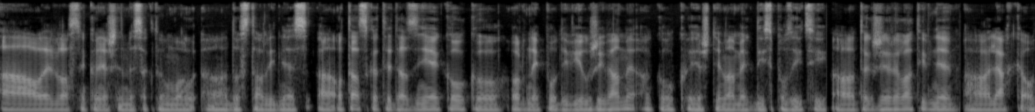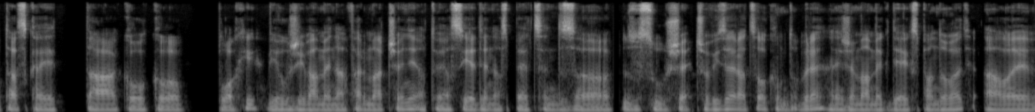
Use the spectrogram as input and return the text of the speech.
ale vlastne konečne sme sa k tomu mohli, a, dostali dnes. A otázka teda znie, koľko ornej pôdy využívame a koľko ešte máme k dispozícii. A, takže relatívne a ľahká otázka je tá, koľko plochy využívame na farmáčenie a to je asi 11% z, z súše, čo vyzerá celkom dobre, že máme kde expandovať, ale...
